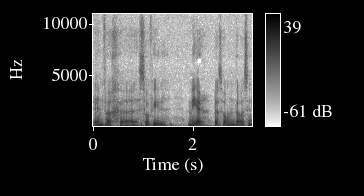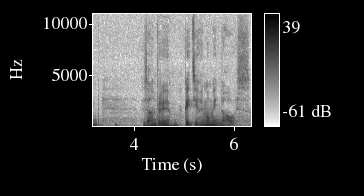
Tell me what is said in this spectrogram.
weil einfach äh, so viel mehr Personen da sind. Das andere geht sich im Moment noch aus.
